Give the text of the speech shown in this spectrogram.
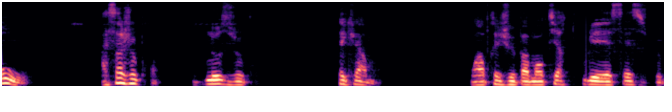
Oh, ah ça je prends. Hypnose, je prends. Très clairement. Bon, après, je vais pas mentir, tous les SS, je prends.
